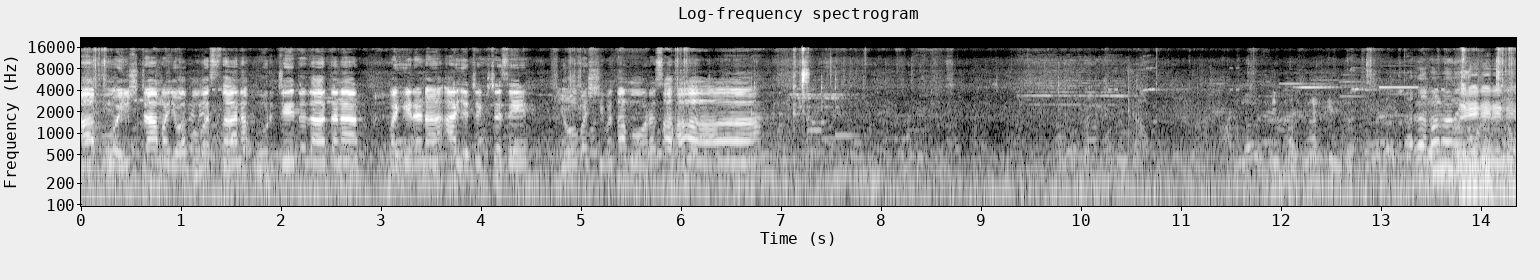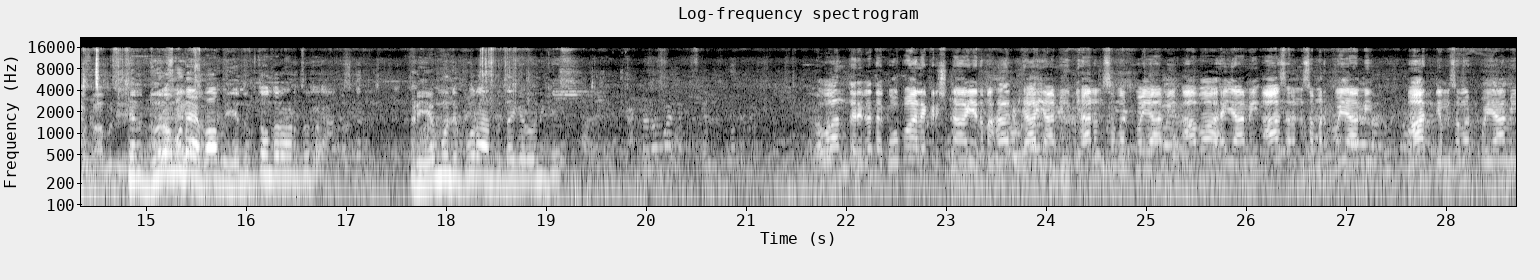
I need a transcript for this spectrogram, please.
ఆపో ఇష్టామయోపవస్థాన ఊర్జేత దాతన బహిరణ ఆయచక్షసే యోగ శివతమోరసః చాలా దూరం ఉండే బాబు ఎందుకు తొందర పడుతున్నారు ఇక్కడ ఏముంది పూరా అంత దగ్గర ఉనికి భవాంతర్గత గోపాలకృష్ణాయ నమః ధ్యాయామి ధ్యానం సమర్పయామి ఆవాహయామి ఆసనం సమర్పయామి పాద్యం సమర్పయామి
